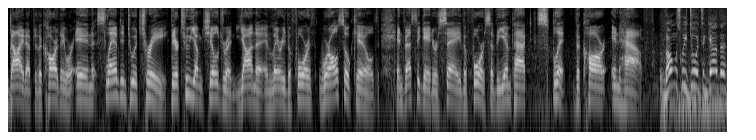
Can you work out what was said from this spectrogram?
died after the car they were in slammed into a tree. Their two young children, Yana and Larry IV, were also killed. Investigators say the force of the impact split the car in half. As long as we do it together,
